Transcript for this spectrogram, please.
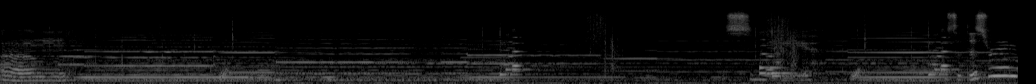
Um... see. Is it this room?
